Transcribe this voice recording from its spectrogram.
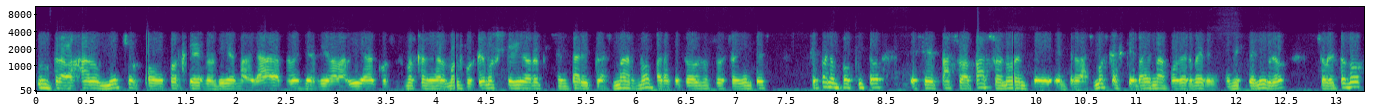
hemos trabajado mucho con Jorge Rodríguez Malgada a través de Río a la Vida, con sus moscas de salmón, porque hemos querido representar y plasmar, ¿no? Para que todos nuestros oyentes sepan un poquito ese paso a paso, ¿no? Entre, entre las moscas que van a poder ver en, este libro, sobre todo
